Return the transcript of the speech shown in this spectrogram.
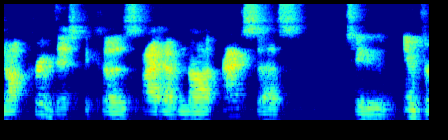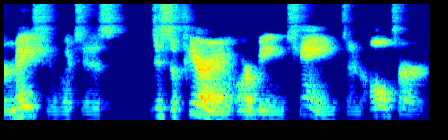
not prove this because I have not access to information which is disappearing or being changed and altered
